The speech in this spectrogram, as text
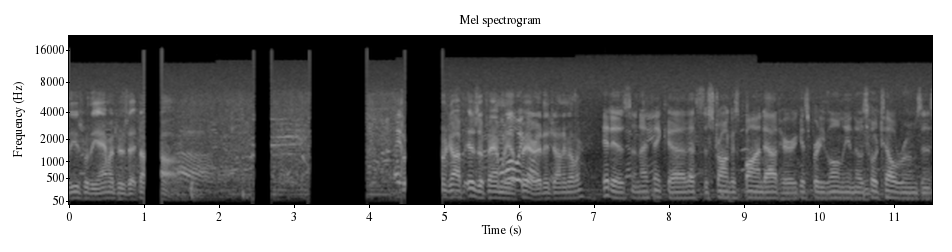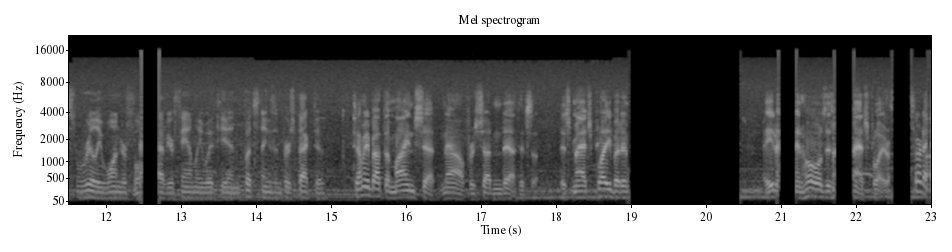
these were the amateurs that. Golf is a family affair, isn't it, Johnny Miller? It is, and I think uh, that's the strongest bond out here. It gets pretty lonely in those hotel rooms, and it's really wonderful to have your family with you and puts things in perspective. Tell me about the mindset now for sudden death. It's a, it's match play, but in eight or nine holes is match play. Sort of.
